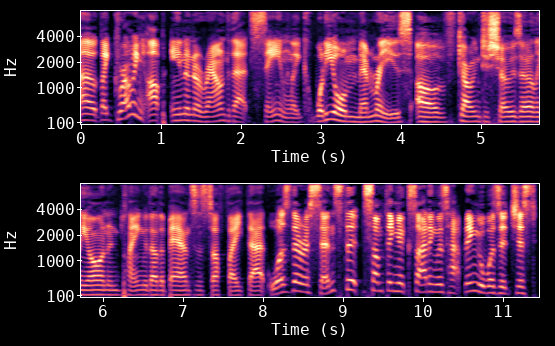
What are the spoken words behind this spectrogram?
Uh, like, growing up in and around that scene, like, what are your memories of going to shows early on and playing with other bands and stuff like that? Was there a sense that something exciting was happening, or was it just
